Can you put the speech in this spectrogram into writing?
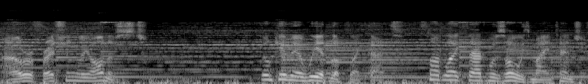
How refreshingly honest. Don't give me a weird look like that. It's not like that was always my intention.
